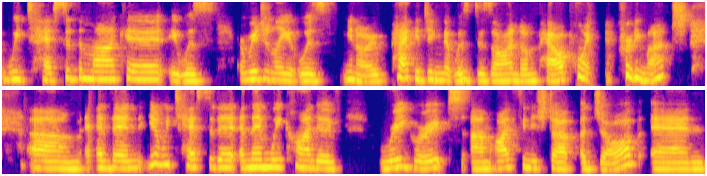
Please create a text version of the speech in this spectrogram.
we tested the market. It was originally it was you know packaging that was designed on PowerPoint pretty much, um, and then you know we tested it, and then we kind of regrouped. Um, I finished up a job and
